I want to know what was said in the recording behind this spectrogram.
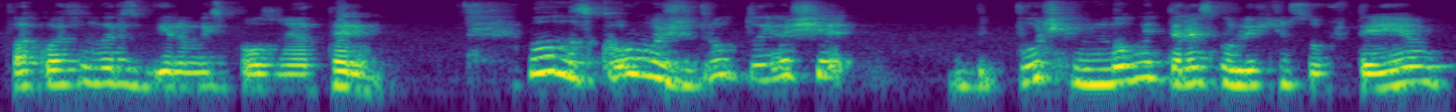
Това, което не разбирам е използвания термин. Но наскоро, между другото, имаше... Получих много интересно лично съобщение от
